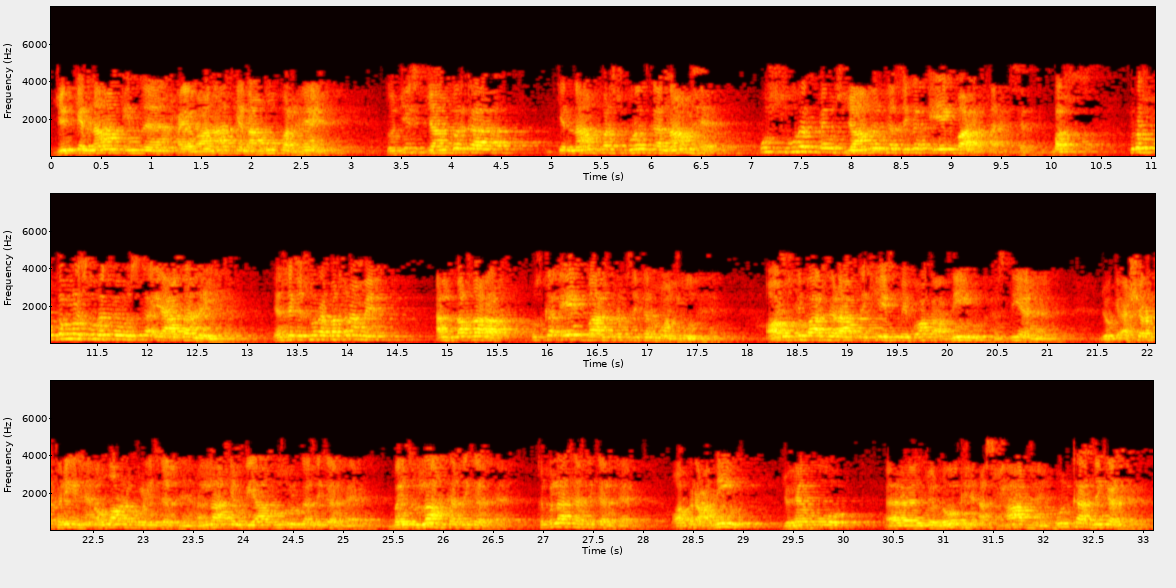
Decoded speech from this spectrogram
جن کے نام ان حیوانات کے ناموں پر ہیں تو جس جانور کا کے نام پر سورت کا نام ہے، اس صورت میں اس جانور کا ذکر ایک بار آتا ہے صرف، بس۔ پھر اس مکمل صورت میں اس کا اعادہ نہیں ہے۔ جیسے کہ سورہ بقرہ میں البقرہ، اس کا ایک بار صرف ذکر موجود ہے۔ اور اس کے بعد پھر آپ دیکھیے، اس میں بہت عظیم ہستیاں ہیں، جو کہ اشرف کریم ہیں، اللہ رب العزت ہیں، اللہ کے انبیاء رسول کا ذکر ہے، بیت اللہ کا ذکر ہے، قبلہ کا ذکر ہے۔ اور پھر عظیم جو ہے وہ جو لوگ ہیں، اصحاب ہیں، ان کا ذکر ہے۔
